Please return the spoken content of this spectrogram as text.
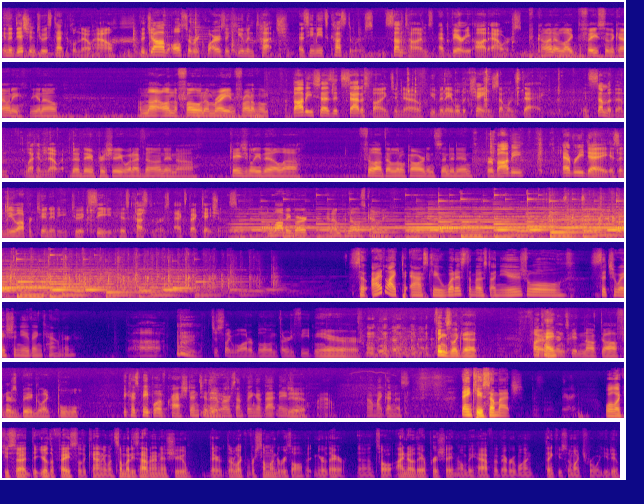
In addition to his technical know how, the job also requires a human touch as he meets customers, sometimes at very odd hours. Kind of like the face of the county. You know, I'm not on the phone. I'm right in front of them. Bobby says it's satisfying to know you've been able to change someone's day, and some of them let him know it. That they appreciate what I've done, and uh, occasionally they'll uh, fill out that little card and send it in. For Bobby, every day is a new opportunity to exceed his customers' expectations. I'm Bobby Burke, and I'm Pinellas County. So I'd like to ask you, what is the most unusual situation you've encountered? Uh, just like water blowing 30 feet in the air or things like that. Fire Okay. hydrants getting knocked off and there's a big like pool. Because people have crashed into them Yeah. or something of that nature? Yeah. Wow. Oh my goodness. Thank you so much. Well, like you said, that you're the face of the county. When somebody's having an issue, they're they're looking for someone to resolve it, and you're there. And so I know they appreciate, and on behalf of everyone, thank you so much for what you do.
